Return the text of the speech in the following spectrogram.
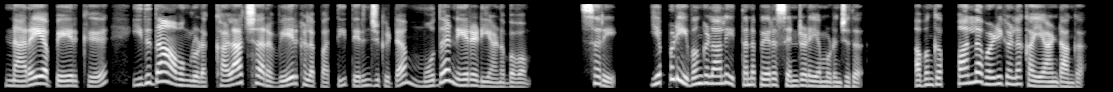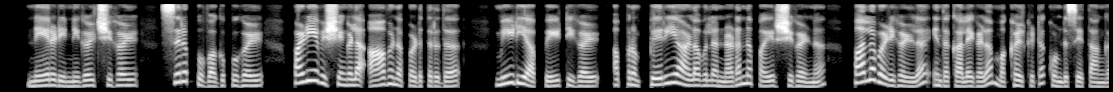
நிறைய பேருக்கு இதுதான் அவங்களோட கலாச்சார வேர்களை பத்தி தெரிஞ்சுக்கிட்ட முத நேரடி அனுபவம். சரி எப்படி இவங்களால இத்தனை பேரை சென்றடைய முடிஞ்சது? அவங்க பல வழிகளை கையாண்டாங்க. நேரடி நிகழ்ச்சிகள் சிறப்பு வகுப்புகள் பழைய விஷயங்களை ஆவணப்படுத்துறது மீடியா பேட்டிகள் அப்புறம் பெரிய அளவுல நடன பயிற்சிகள்னு பல வழிகள்ல இந்த கலைகளை மக்கள்கிட்ட கொண்டு சேர்த்தாங்க.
